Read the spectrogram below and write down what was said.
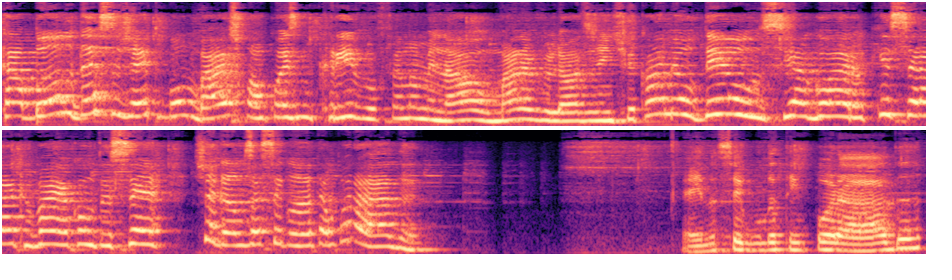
Acabando desse jeito bombástico, uma coisa incrível, fenomenal, maravilhosa. A gente fica, ai meu Deus, e agora? O que será que vai acontecer? Chegamos à segunda temporada. Aí na segunda temporada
